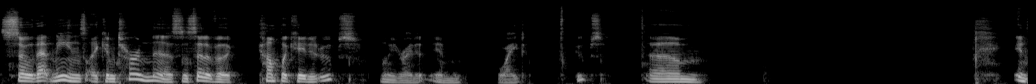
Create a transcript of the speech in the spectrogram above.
So that means I can turn this, instead of a complicated, oops, let me write it in white. Oops. Um, in,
